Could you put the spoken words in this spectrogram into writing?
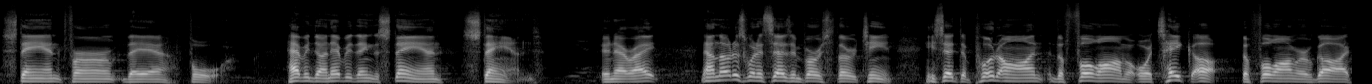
stand firm therefore. Having done everything to stand, stand. Isn't that right? Now, notice what it says in verse 13. He said to put on the full armor or take up the full armor of God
